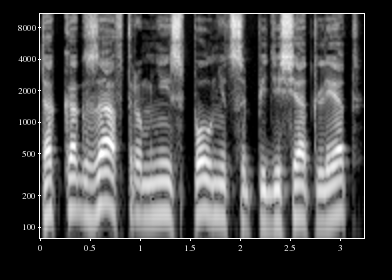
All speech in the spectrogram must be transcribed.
Так как завтра мне исполнится 50 лет,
